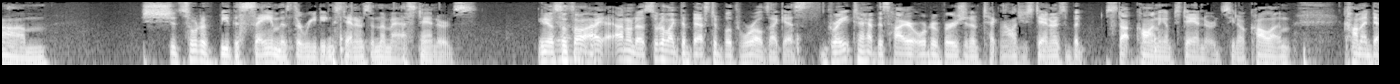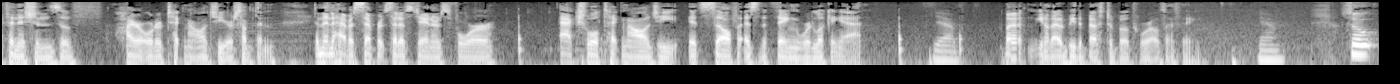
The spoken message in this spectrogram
um, should sort of be the same as the reading standards and the math standards. You know, so it's all, I, I don't know, sort of like the best of both worlds, I guess. Great to have this higher order version of technology standards, but stop calling them standards. You know, call them common definitions of higher order technology or something. And then have a separate set of standards for actual technology itself as the thing we're looking at. Yeah. But, you know, that would be the best of both worlds, I think. Yeah. So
